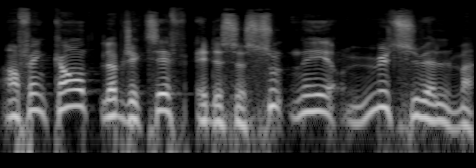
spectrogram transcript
En fin de compte, l'objectif est de se soutenir mutuellement.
